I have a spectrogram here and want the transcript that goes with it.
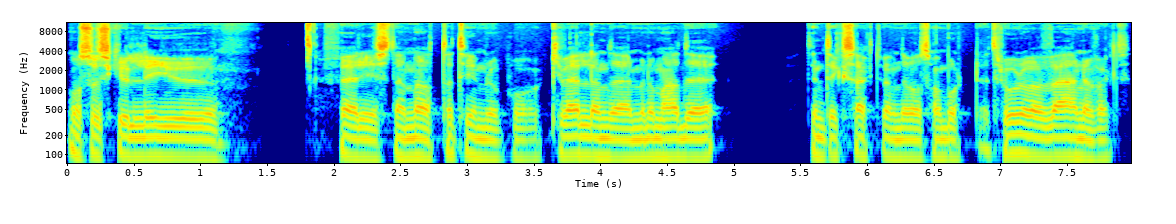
Och så skulle ju Färjestad möta Timrå på kvällen där, men de hade, jag vet inte exakt vem det var som var borta, jag tror det var Werner faktiskt.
